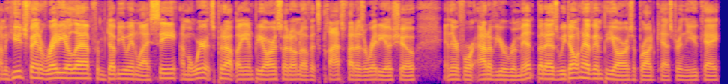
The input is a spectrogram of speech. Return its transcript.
I'm a huge fan of Radiolab from WNYC. I'm aware it's put out by NPR, so I don't know if it's classified as a radio show and therefore out of your remit. But as we don't have NPR as a broadcaster in the UK,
